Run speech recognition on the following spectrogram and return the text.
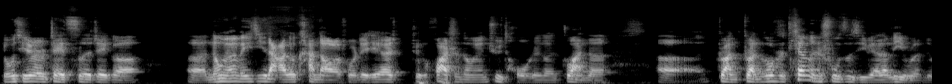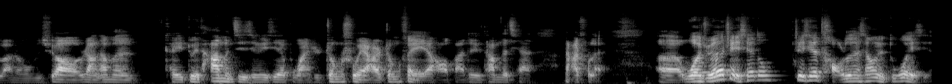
尤其是这次这个呃能源危机，大家都看到了，说这些这个化石能源巨头这个赚的呃赚赚的都是天文数字级别的利润，对吧？然后我们需要让他们。可以对他们进行一些，不管是征税还是征费也好，把这他们的钱拿出来。呃，我觉得这些都这些讨论的相对多一些，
